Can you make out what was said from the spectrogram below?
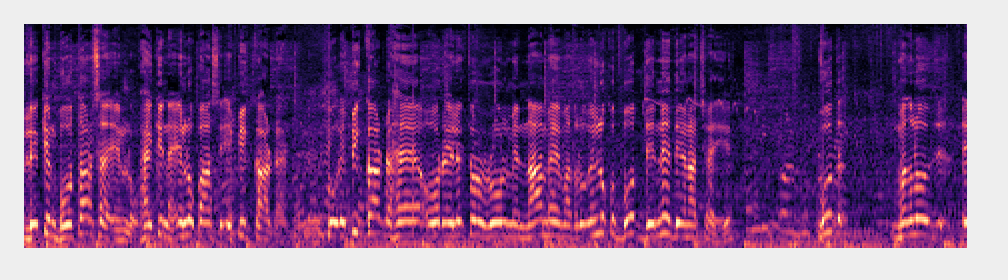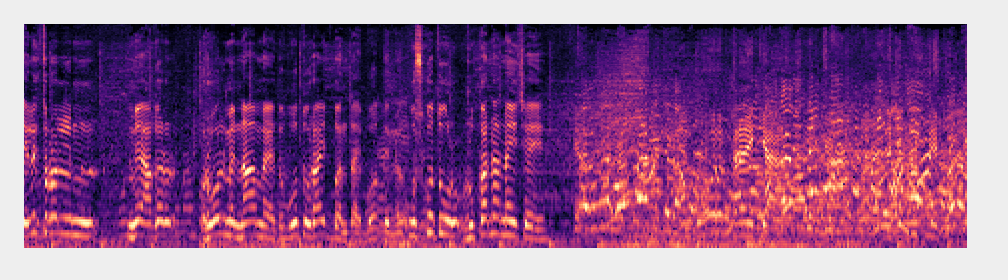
लेकिन वोटर्स है इन लोग, है कि नहीं? इन लोग पास एपिक कार्ड है। तो एपिक कार्ड है और इलेक्टोरल रोल में नाम है मतलब इन लोग को वोट देने देना चाहिए। वोट मतलब इलेक्टोरल में अगर रोल में नाम है तो वो तो राइट बनता है वोट देने। उसको तो रुकाना नहीं चाहिए। किया लेकिन अपने पास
